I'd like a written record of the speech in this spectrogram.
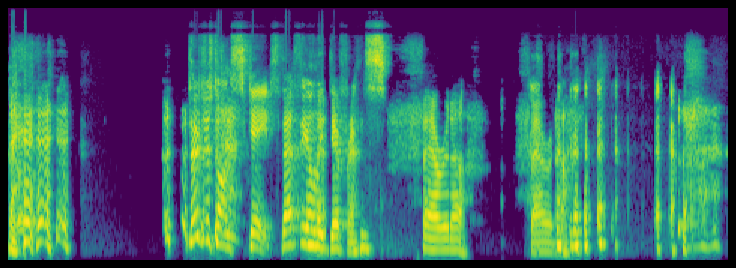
They're just on skates. That's the only difference. Fair enough. Fair enough.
